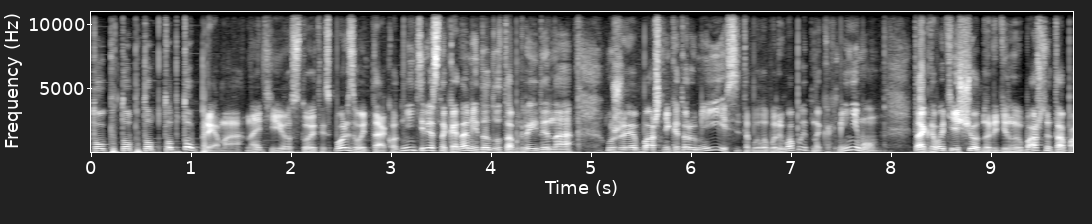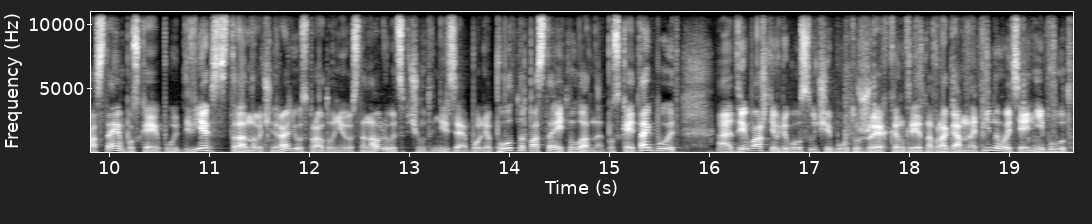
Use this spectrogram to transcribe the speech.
топ, топ, топ, топ, топ прямо, знаете, ее стоит использовать. Так, вот мне интересно, когда мне дадут апгрейды на уже башни, которые у меня есть, это было бы любопытно, как минимум. Так, давайте еще одну ледяную башню-то поставим, пускай их будет две, странно очень радиус, правда, у нее устанавливается, почему-то нельзя более плотно поставить, ну ладно, пускай так будет. А, две башни в любом случае будут уже конкретно врагам напинывать, и они будут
